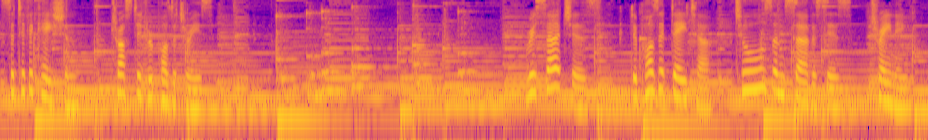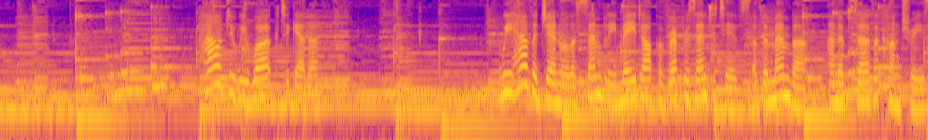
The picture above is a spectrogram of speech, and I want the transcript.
certification, trusted repositories. Researchers deposit data, tools and services, training. How do we work together? We have a General Assembly made up of representatives of the member and observer countries.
